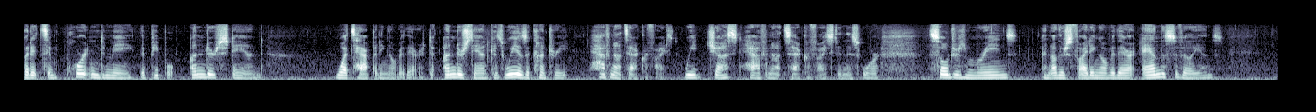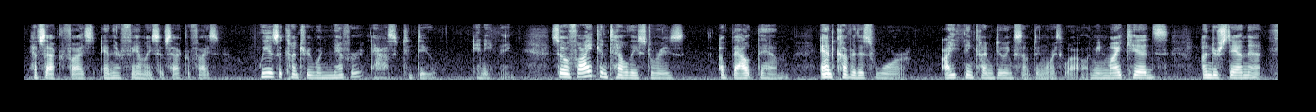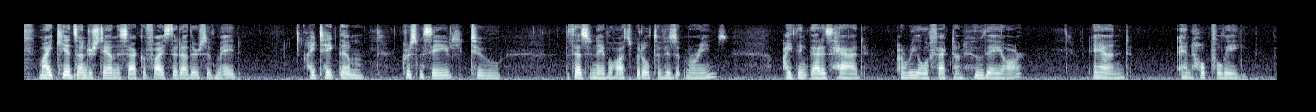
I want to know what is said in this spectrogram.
but it's important to me that people understand what's happening over there, to understand, because we as a country have not sacrificed. We just have not sacrificed in this war. Soldiers and Marines and others fighting over there and the civilians have sacrificed and their families have sacrificed. We as a country were never asked to do anything. So if I can tell these stories about them and cover this war, I think I'm doing something worthwhile. I mean, my kids understand that. My kids understand the sacrifice that others have made. I take them Christmas Eve to Bethesda Naval Hospital to visit Marines. I think that has had a real effect on who they are and and hopefully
